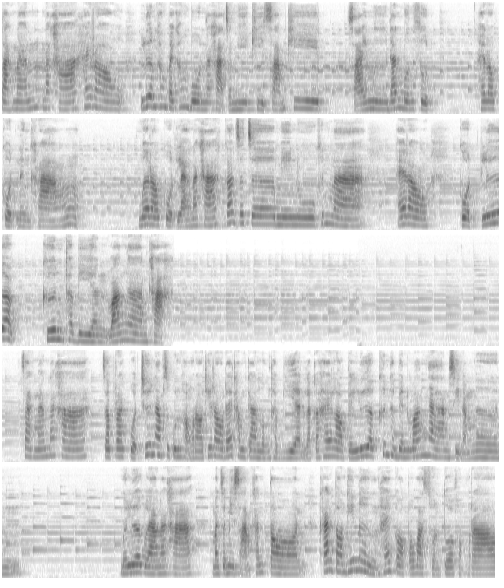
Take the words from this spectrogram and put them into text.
จากนั้นนะคะให้เราเลื่อนข้างไปข้างบนนะคะ จะมีขีด 3 ขีด ซ้ายมือด้านบนสุด ให้เรากด 1 ครั้ง เมื่อเรากดแล้วนะคะ ก็จะเจอเมนูขึ้นมา ให้เรากดเลือกขึ้นทะเบียนว่างงานค่ะ จากนั้นนะคะจะปรากฏชื่อนามสกุลของเราที่เราได้ทำการลงทะเบียน แล้วก็ให้เราไปเลือกขึ้นทะเบียนว่างงานสีน้ำเงิน เมื่อเลือกแล้วนะคะ มันจะมี 3 ขั้นตอน ขั้นตอนที่ 1 ให้กรอกประวัติส่วนตัวของเรา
